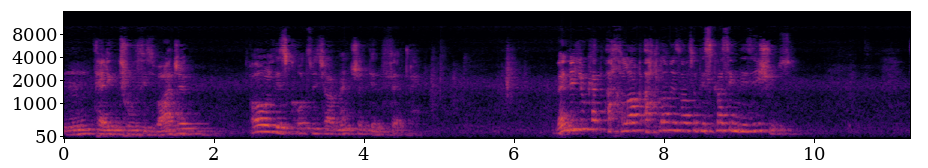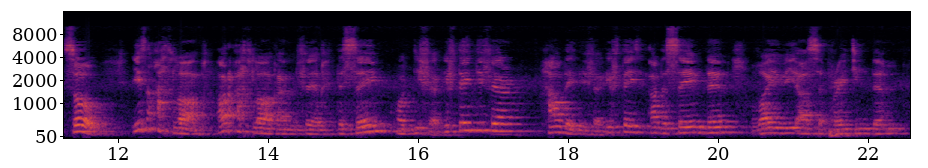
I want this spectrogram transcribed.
mm, telling truth is wajib. All these codes which are mentioned in fiqh. When we look at akhlaq, akhlaq is also discussing these issues. So, is akhlaq, are akhlaq and fiqh the same or differ? If they differ, how they differ? If they are the same, then why we are separating them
